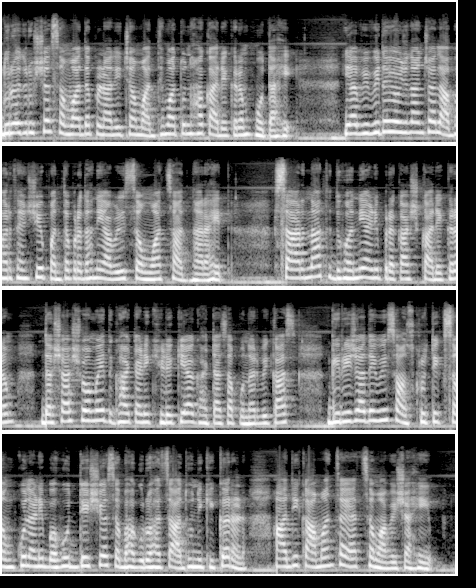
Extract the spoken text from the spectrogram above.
दूरदृश्य संवाद प्रणालीच्या माध्यमातून हा कार्यक्रम होत आहे. या विविध योजनांच्या लाभार्थ्यांशी पंतप्रधान यावेळी संवाद साधणार आहेत. सारनाथ ध्वनी आणि प्रकाश कार्यक्रम दशाश्वमेध घाट आणि खिडकिया घाटाचा पुनर्विकास गिरिजादेवी सांस्कृतिक संकुल आणि बहुउद्देशीय सभागृहाचं आधुनिकीकरण आदी कामांचा यात समावेश आहे.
